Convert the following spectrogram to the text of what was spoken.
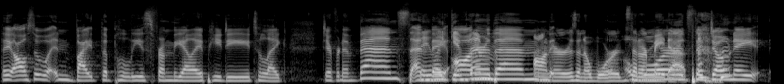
They also invite the police from the LAPD to like different events and they, like give honor them, honors and awards, that are made up. awards. they donate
